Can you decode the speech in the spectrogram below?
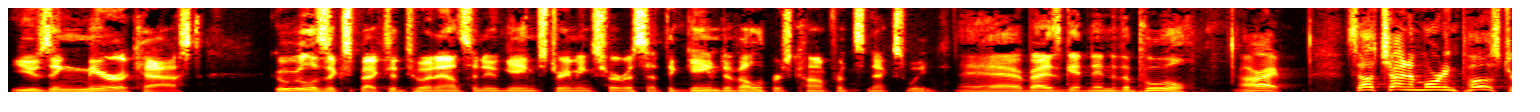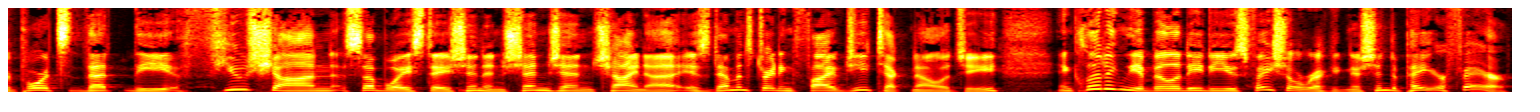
using Miracast. Google is expected to announce a new game streaming service at the Game Developers Conference next week. Everybody's getting into the pool. All right. South China Morning Post reports that the Futian subway station in Shenzhen, China, is demonstrating 5G technology, including the ability to use facial recognition to pay your fare.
